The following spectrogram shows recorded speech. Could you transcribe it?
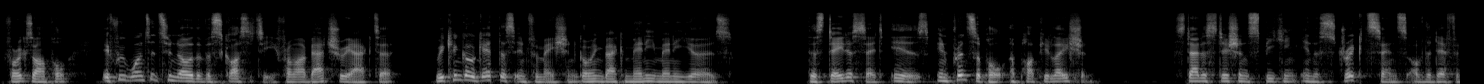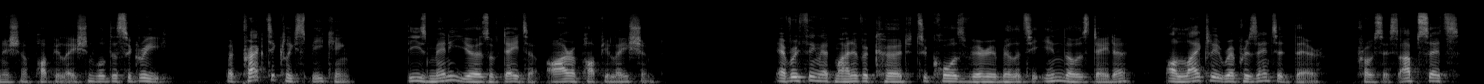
For example, if we wanted to know the viscosity from our batch reactor, we can go get this information going back many, many years. This dataset is, in principle, a population. Statisticians speaking in the strict sense of the definition of population will disagree, but practically speaking, these many years of data are a population. Everything that might have occurred to cause variability in those data are likely represented there. Process upsets,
